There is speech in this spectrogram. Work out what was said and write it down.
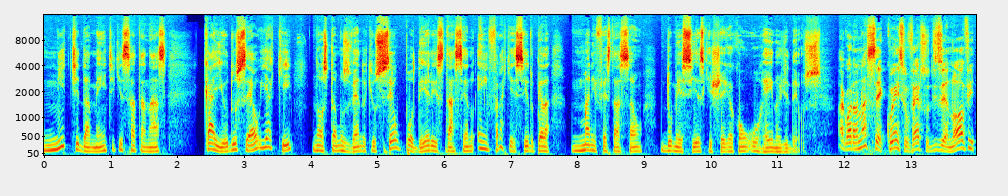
nitidamente que Satanás caiu do céu e aqui nós estamos vendo que o seu poder está sendo enfraquecido pela manifestação do Messias que chega com o reino de Deus. Agora, na sequência, o verso 19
